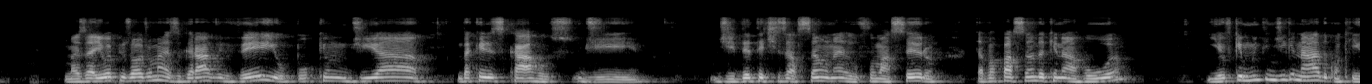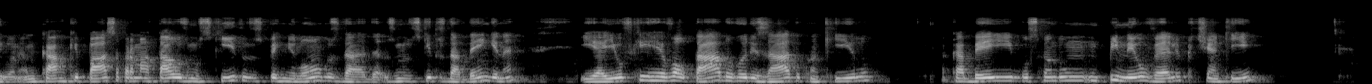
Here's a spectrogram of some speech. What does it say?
Mas aí o episódio mais grave veio porque um dia daqueles carros de, de detetização, né? O fumaceiro, tava passando aqui na rua e eu fiquei muito indignado com aquilo, né? Um carro que passa para matar os mosquitos, os pernilongos, da, da, os mosquitos da dengue, né? E aí eu fiquei revoltado, horrorizado com aquilo. Acabei buscando um, um pneu velho que tinha aqui.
